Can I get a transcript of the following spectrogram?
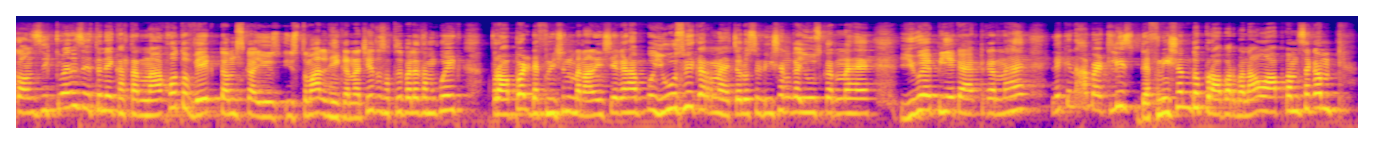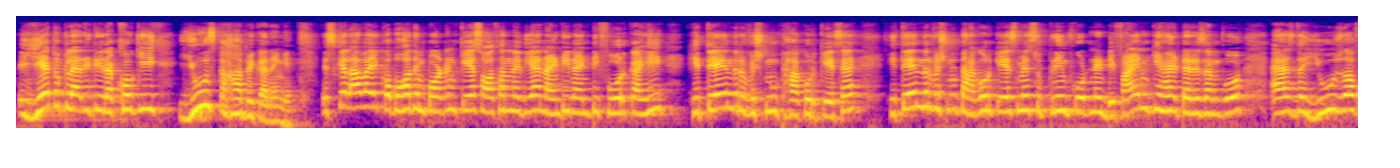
कॉन्सिक्वेंस इतने खतरनाक हो तो वेग टर्म्स का यूज़ इस्तेमाल नहीं करना चाहिए। तो सबसे पहले तो हमको एक प्रॉपर डेफिनेशन बनानी चाहिए। अगर आपको यूज़ भी करना है, चलो सिडिशन का यूज़ करना है यूएपीए का एक्ट करना है, लेकिन आप एटलीस्ट डेफिनेशन तो प्रॉपर बनाओ। आप कम से कम ये तो क्लैरिटी रखो कि यूज़ कहाँ पर करेंगे। इसके अलावा एक बहुत इंपॉर्टेंट केस ऑथर ने दिया 1994 का ही हितेंद्र विष्णु ठाकुर केस है। हितेंद्र विष्णु ठाकुर केस में सुप्रीम कोर्ट ने डिफाइन किया है टेररिज्म को as the use of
